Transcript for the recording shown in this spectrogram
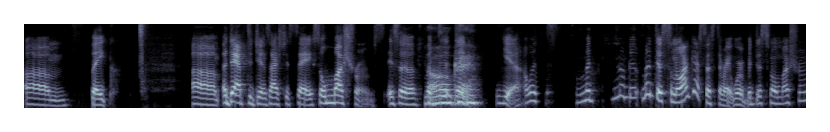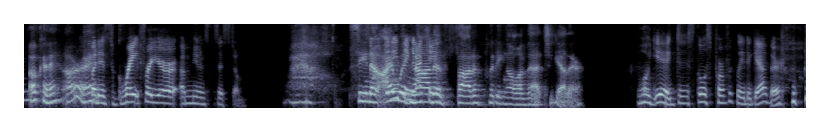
um like um adaptogens i should say so mushrooms it's a Oh, like- okay. yeah i was med- no, me- medicinal i guess that's the right word medicinal mushroom. Okay. All right. but it's great for your immune system wow. See, So now I would anything I not can- have thought of putting all of that together. well yeah it just goes perfectly together but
